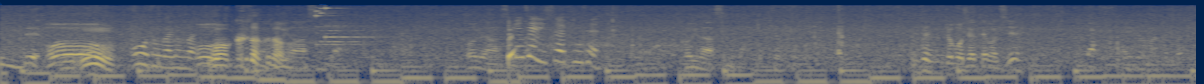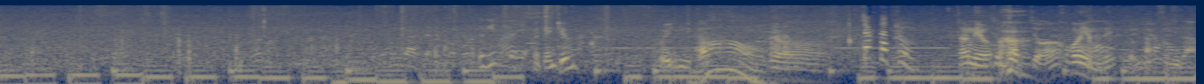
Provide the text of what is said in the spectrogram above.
있는데 어. 오, 오 정갈 정갈 와, 크다, 크다. 거의 나왔습니다. 거의 나왔습니다. 핀셋 있어요 핀셋 거의 나왔습니다. 좀 줘보세요, 태건씨. 여기 있어요 네, thank you. 보여줍니까? 야, 작다 좀 작네요. 좀 작죠? 커 보이는데? 좀 작습니다.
